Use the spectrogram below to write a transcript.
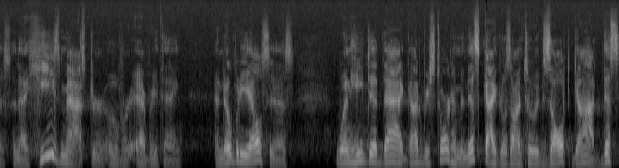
is and that he's master over everything and nobody else is. When he did that, God restored him. And this guy goes on to exalt God. This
